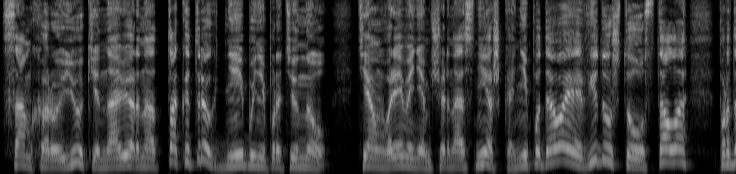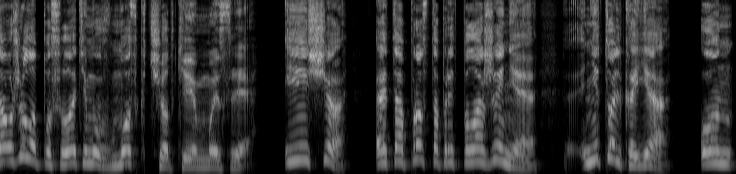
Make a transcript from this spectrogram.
Сам Харуюки, наверное, так и трех дней бы не протянул. Тем временем Черноснежка, не подавая виду, что устала, продолжала посылать ему в мозг четкие мысли. И еще, это просто предположение. Не только я. Он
